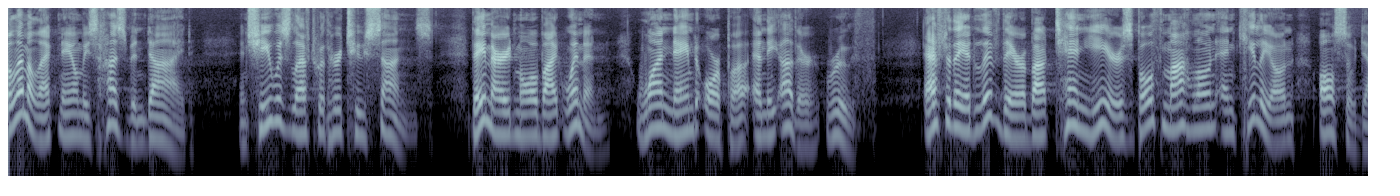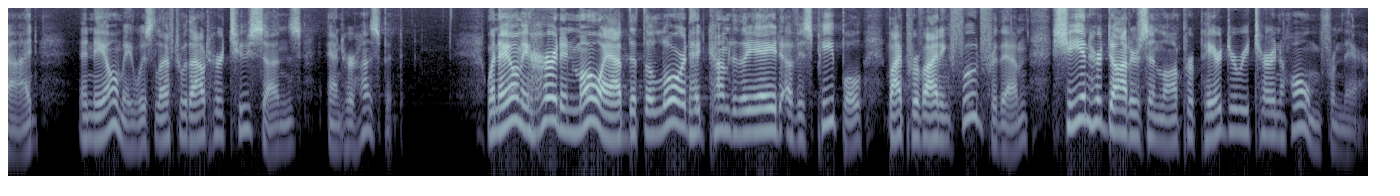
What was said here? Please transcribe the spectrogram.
Elimelech, Naomi's husband, died, and she was left with her two sons. They married Moabite women, one named Orpah and the other Ruth. After they had lived there about 10 years, both Mahlon and Chilion also died, and Naomi was left without her two sons and her husband. When Naomi heard in Moab that the Lord had come to the aid of his people by providing food for them, she and her daughters in law prepared to return home from there.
